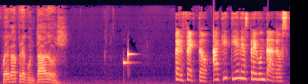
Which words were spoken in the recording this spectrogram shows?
juega preguntados. Perfecto, aquí tienes preguntados.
